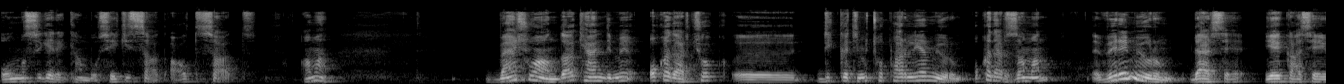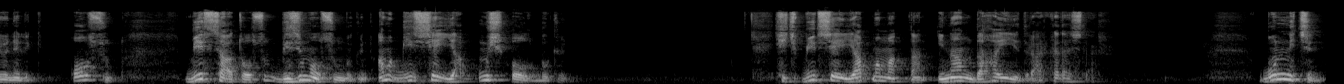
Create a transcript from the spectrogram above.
olması gereken bu. 8 saat, 6 saat. Ama ben şu anda kendimi o kadar çok e, dikkatimi toparlayamıyorum. O kadar zaman veremiyorum derse YKS'ye yönelik. Olsun. Bir saat olsun bizim olsun bugün. Ama bir şey yapmış ol bugün. Hiçbir şey yapmamaktan inan daha iyidir arkadaşlar. Bunun için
